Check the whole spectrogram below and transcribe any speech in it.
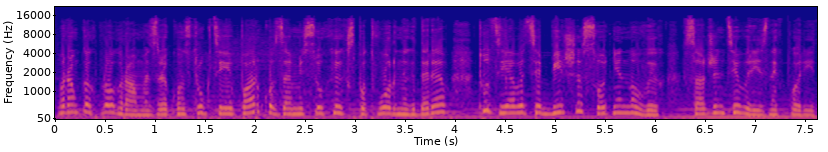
В рамках програми з реконструкції парку замість сухих спотворених дерев тут з'явиться більше сотні нових саджанців різних порід.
